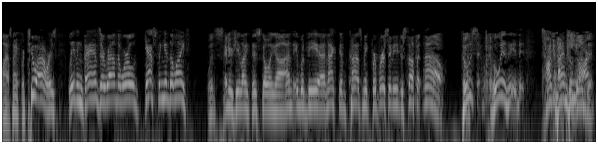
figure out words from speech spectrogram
last night for two hours, leaving fans around the world gasping in delight. With synergy like this going on, it would be an act of cosmic perversity to stop it now. Who's who is it? Talk about PR.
